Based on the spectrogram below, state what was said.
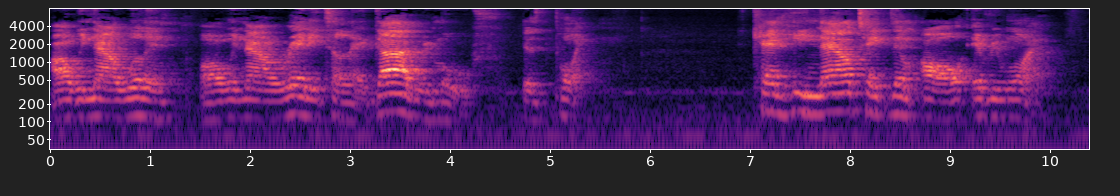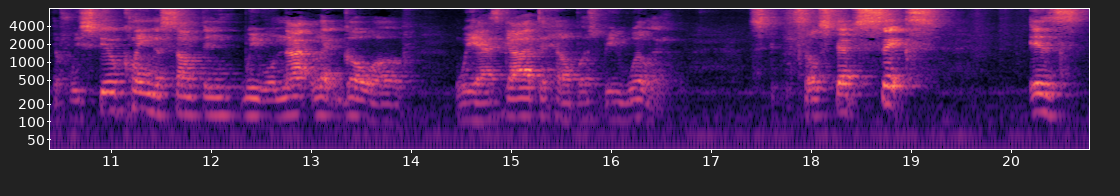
Are we now willing, are we now ready to let God remove? Is the point. Can He now take them all, every one? If we still cling to something we will not let go of, we ask God to help us be willing. So step six is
